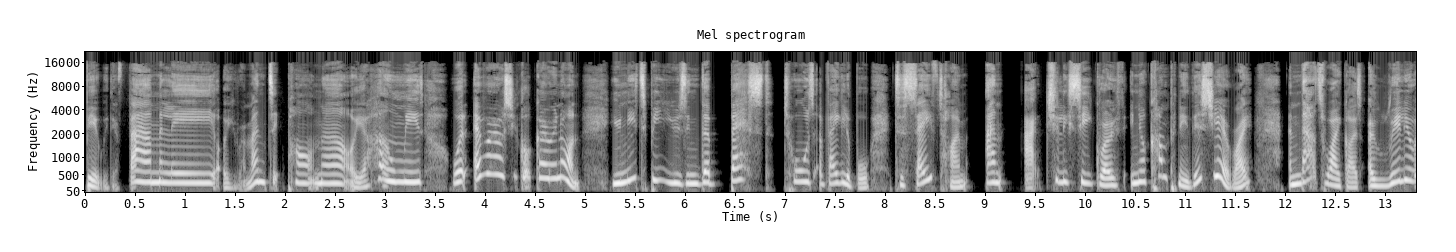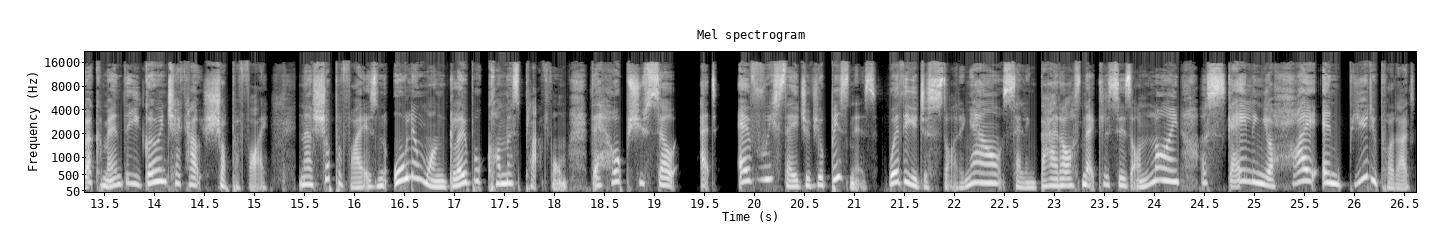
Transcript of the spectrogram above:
be it with your family or your romantic partner or your homies, whatever else you've got going on, you need to be using the best tools available to save time and actually see growth in your company this year, right? And that's why, guys, I really recommend that you go and check out Shopify. Now, Shopify is an all in one global commerce platform that helps you sell every stage of your business. Whether you're just starting out, selling badass necklaces online, or scaling your high end beauty products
